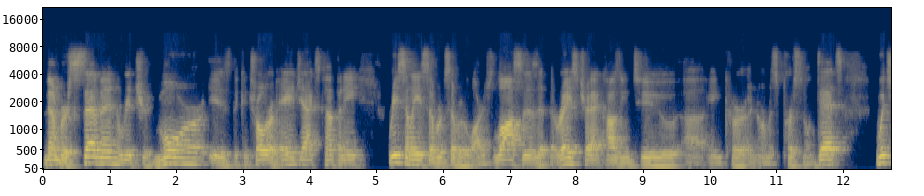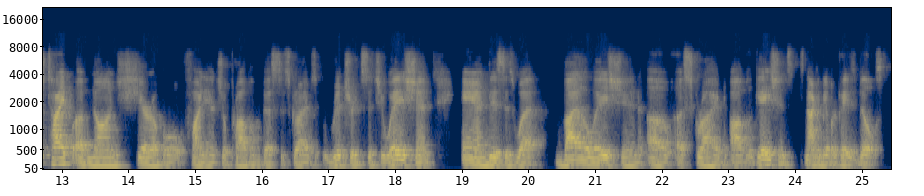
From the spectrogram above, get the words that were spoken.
Number seven, Richard Moore is the controller of Ajax Company. Recently, he suffered several large losses at the racetrack, causing to uh, incur enormous personal debts. Which type of non-shareable financial problem best describes Richard's situation? And this is what violation of ascribed obligations. It's not going to be able to pay his bills.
